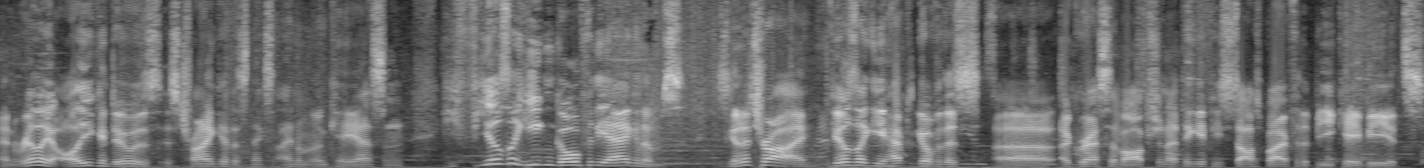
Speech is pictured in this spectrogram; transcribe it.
And really, all you can do is, is try and get this next item MKS, and he feels like he can go for the Aghanims. He's gonna try. Feels like you have to go for this uh, aggressive option. I think if he stops by for the BKB, it's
